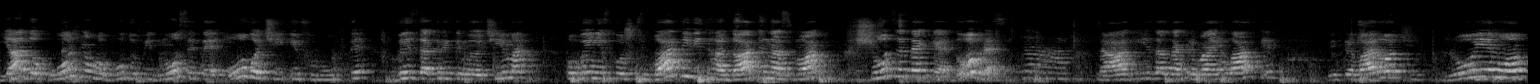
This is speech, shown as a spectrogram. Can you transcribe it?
Я до кожного буду підносити овочі і фрукти. Ви з закритими очима повинні скуштувати, відгадати на смак, що це таке. Добре? Так, Ліза, закривай глазки, відкривай рот, жуємо,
